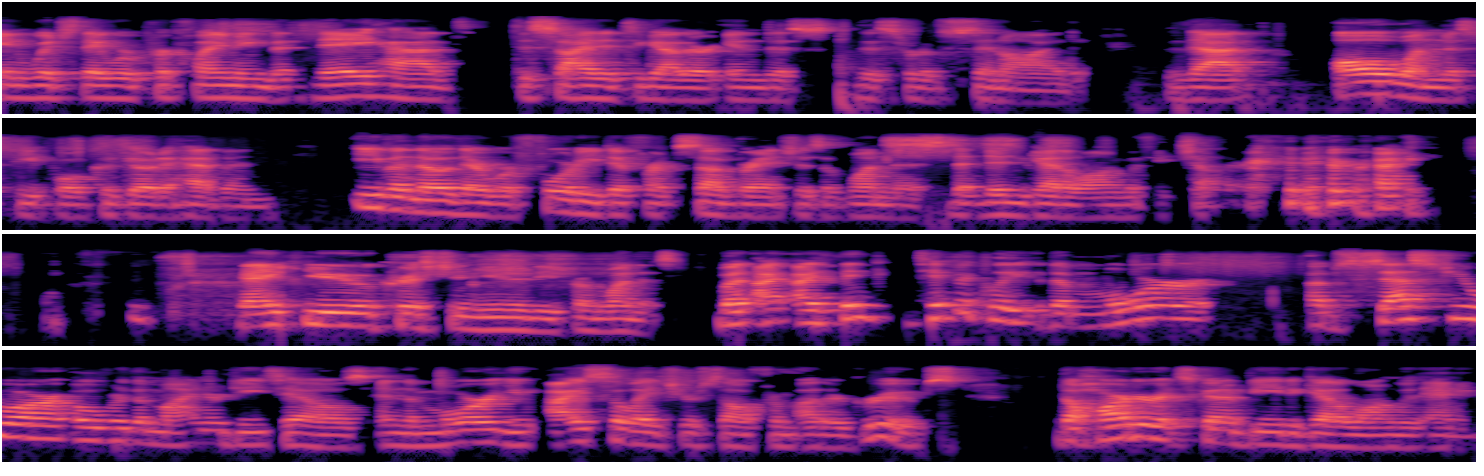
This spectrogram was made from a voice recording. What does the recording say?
in which they were proclaiming that they had decided together in this this sort of synod that all oneness people could go to heaven even though there were 40 different sub branches of oneness that didn't get along with each other right Thank you, Christian unity from oneness. But I, I think typically the more obsessed you are over the minor details and the more you isolate yourself from other groups, the harder it's going to be to get along with anyone,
